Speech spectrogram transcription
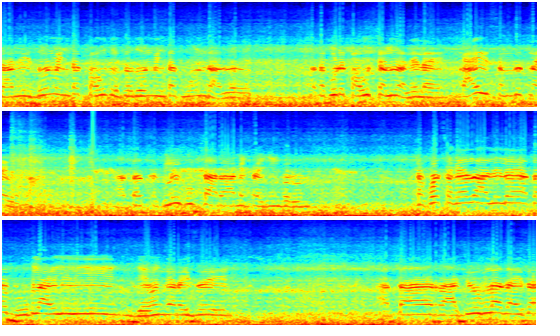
झाली दोन मिनिटात पाऊस होतो दोन मिनिटात ऊन झालं. आता पुढे पाऊस चालू झालेला आहे. काय समजत नाही आता थकलोय खूप सारा आम्ही ट्रेकिंग करून. थकवा सगळ्याला आलेला आहे. आता भूक लागलेली आहे. जेवण करायचं आहे आता राजोगला जायचा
